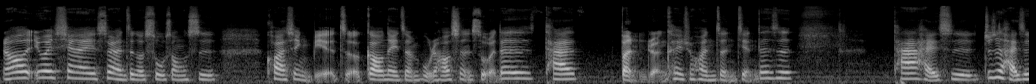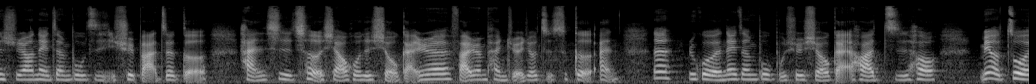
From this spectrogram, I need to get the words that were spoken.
然后，因为现在虽然这个诉讼是跨性别者告内政部，然后胜诉了，但是他本人可以去换证件，但是他还是就是还是需要内政部自己去把这个函释撤销或者修改，因为法院判决就只是个案。那如果内政部不去修改的话，之后没有做。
